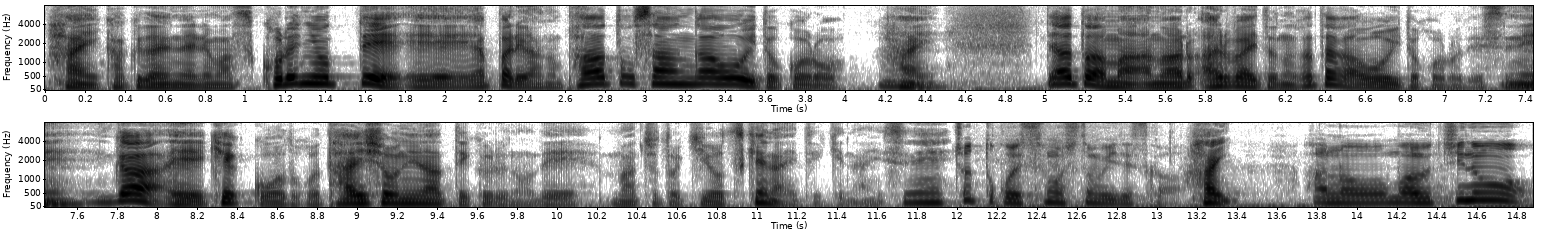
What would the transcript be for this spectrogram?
はい、拡大になります。これによって、えーやっぱりあのパートさんが多いところ、はい、であとは、まあ、あのアルバイトの方が多いところですね、が、えー結構対象になってくるので、まあ、ちょっと気をつけないといけないですね。ちょっとこれ質問してもいいですか？はい、あのまあうちの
